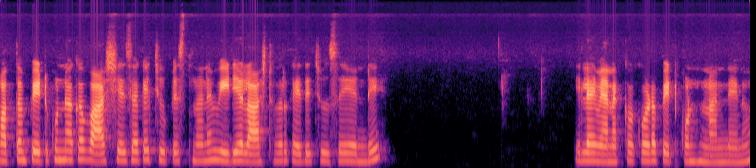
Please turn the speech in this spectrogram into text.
మొత్తం పెట్టుకున్నాక వాష్ చేశాకే చూపిస్తున్నాను. వీడియో లాస్ట్ వరకు అయితే చూసేయండి. ఇలా వెనక్క కూడా పెట్టుకుంటున్నాను నేను.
